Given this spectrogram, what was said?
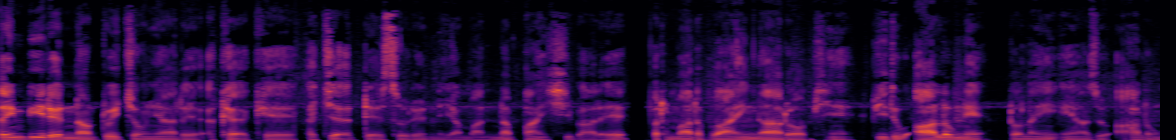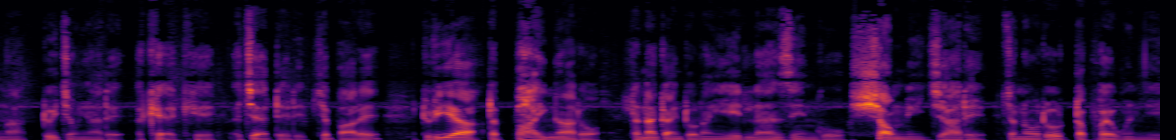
သိမ့်ပြီးတဲ့နောက်တွေ့ကြုံရတဲ့အခက်အခဲအကျက်အတဲဆိုတဲ့နေရာမှာနှစ်ပိုင်းရှိပါတယ်ပထမတစ်ပိုင်းကတော့ဖြင့်ပြည်သူအားလုံးနဲ့တော်လိုင်းအင်အားစုအားလုံးကတွေ့ကြုံရတဲ့အခက်အခဲအကျက်အတဲတွေဖြစ်ပါတယ်ဒုတိယတစ်ပိုင်းကတော့လက်နက်ကင်တော်လိုင်းရေးလမ်းစဉ်ကိုရှောက်နေကြတဲ့ကျွန်တော်တို့တပ်ဖွဲ့ဝင်တွေ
